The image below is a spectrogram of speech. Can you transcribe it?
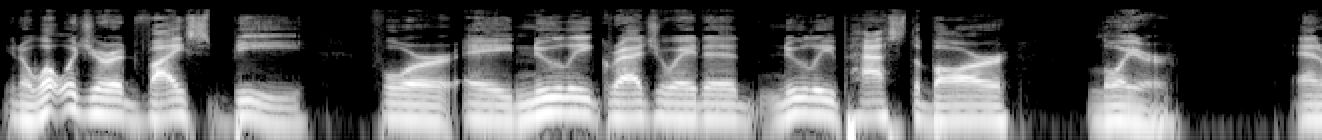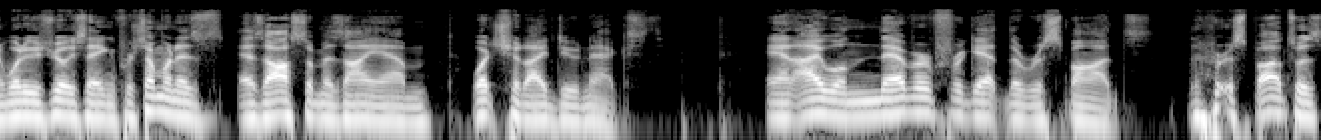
you know, what would your advice be for a newly graduated, newly passed the bar lawyer. And what he was really saying, for someone as, as awesome as I am, what should I do next? And I will never forget the response. The response was,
